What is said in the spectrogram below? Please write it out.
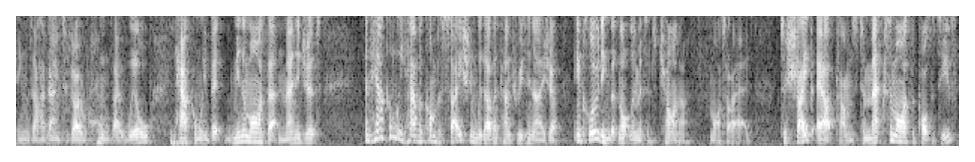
things are going to go wrong, they will. How can we be- minimise that and manage it? And how can we have a conversation with other countries in Asia, including but not limited to China, might I add, to shape outcomes to maximise the positive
